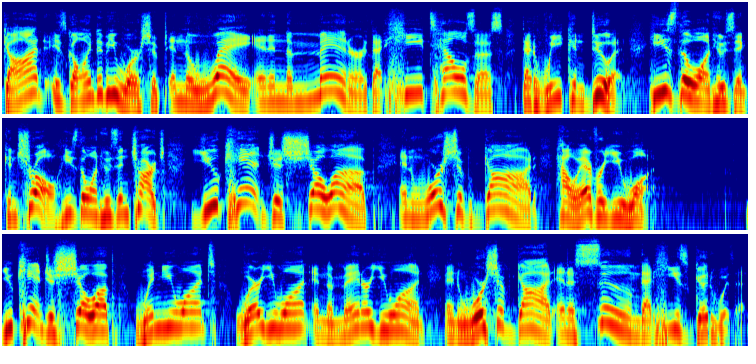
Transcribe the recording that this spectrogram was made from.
God is going to be worshiped in the way and in the manner that He tells us that we can do it. He's the one who's in control, He's the one who's in charge. You can't just show up and worship God however you want. You can't just show up when you want, where you want, in the manner you want, and worship God and assume that He's good with it.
